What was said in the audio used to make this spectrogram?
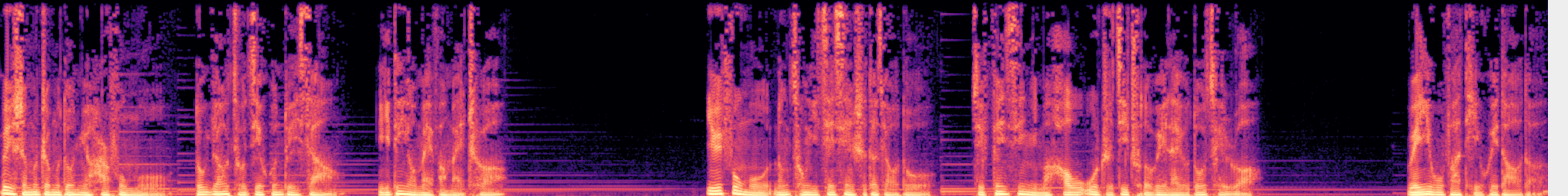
为什么这么多女孩父母都要求结婚对象一定要买房买车？因为父母能从一切现实的角度去分析你们毫无物质基础的未来有多脆弱。唯一无法体会到的，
